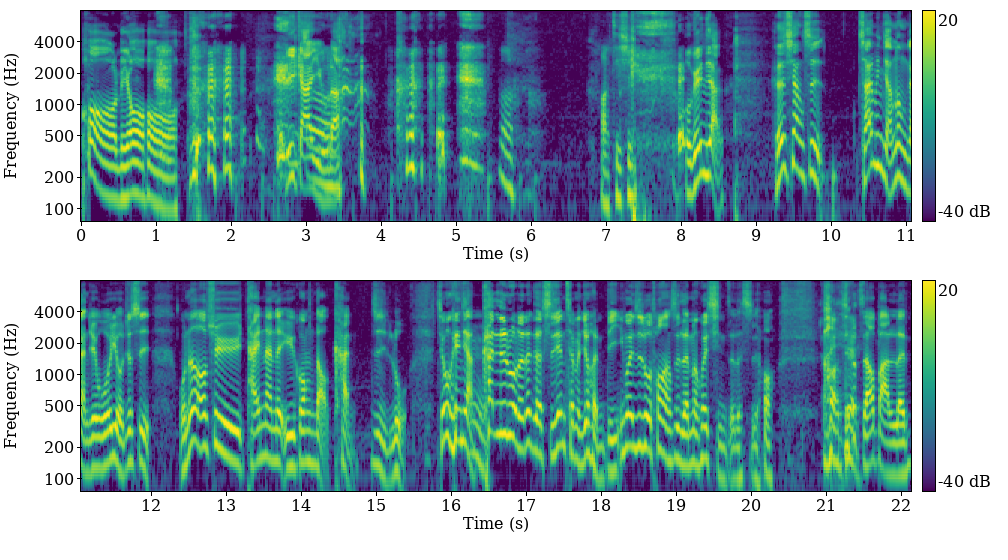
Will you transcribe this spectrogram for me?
哦，你哦，你加油啦！嗯 好，继续。我跟你讲，可是像是产品讲那种感觉，我有，就是我那时候去台南的渔光岛看日落，其实我跟你讲，嗯看日落的那个时间成本就很低，因为日落通常是人们会醒着的时候，哦，就，只要把人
